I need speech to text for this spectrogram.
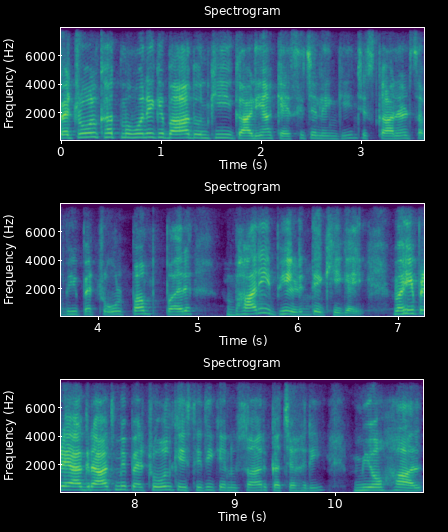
पेट्रोल खत्म होने के बाद उनकी गाड़ियाँ कैसे चलेंगी, जिस कारण सभी पेट्रोल पंप पर भारी भीड़ देखी गई। वहीं प्रयागराज में पेट्रोल की स्थिति के अनुसार Kachehri, Mayo Hall,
